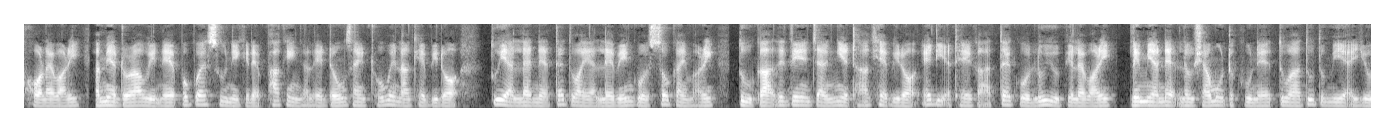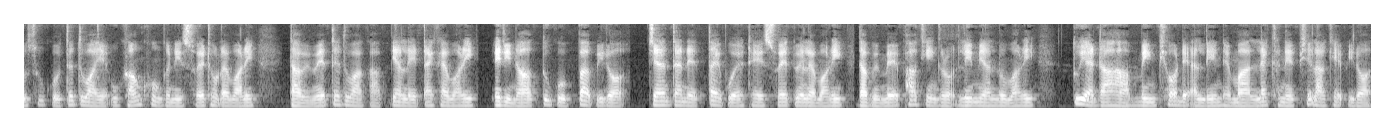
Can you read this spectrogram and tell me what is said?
ခေါ်လိုက်ပါလိအမျက်ဒေါရဝေနဲ့ပပွက်ဆူနေခဲ့တဲ့ဖခင်ကလည်းဒုံဆိုင်ထိုးဝင်လာခဲ့ပြီးတော့ သူ့ရဲ့လက်နဲ့တက်သွားရဲ့လက်ဘင်းကိုစုပ်ကင်ပါလိသူကတင်းတင်းကြပ်ညှစ်ထားခဲ့ပြီးတော့အဲ့ဒီအထက်ကအသက်ကိုလူယူပစ်လိုက်ပါလိလင်မြန်တဲ့လှုပ်ရှားမှုတစ်ခုနဲ့သူဟာသူ့သမီးရဲ့အယိုးစုကိုတက်သွားရဲ့ဥခေါင်းခုန်ကနေဆွဲထုတ်လိုက်ပါလိဒါပေမဲ့တက်သွားကပြန်လဲတိုက်ခိုက်ပါလိအဲ့ဒီနောက်သူ့ကိုပတ်ပြီးတော့ကြမ်းတမ်းတဲ့တိုက်ပွဲအထဲဆွဲသွင်းလိုက်ပါလိဒါပေမဲ့ဖခင်ကတော့လင်မြန်လိုပါလိသူ့ရဲ့ဓာတ်ဟာမိန်ဖြော့တဲ့အလင်းထဲမှာလက်ခနဲ့ဖြစ်လာခဲ့ပြီးတော့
